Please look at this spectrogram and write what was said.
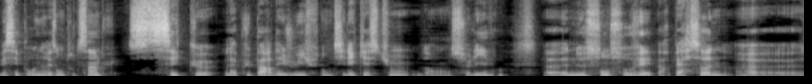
mais c'est pour une raison toute simple, c'est que la plupart des juifs dont il est question dans ce livre euh, ne sont sauvés par personne. Euh,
